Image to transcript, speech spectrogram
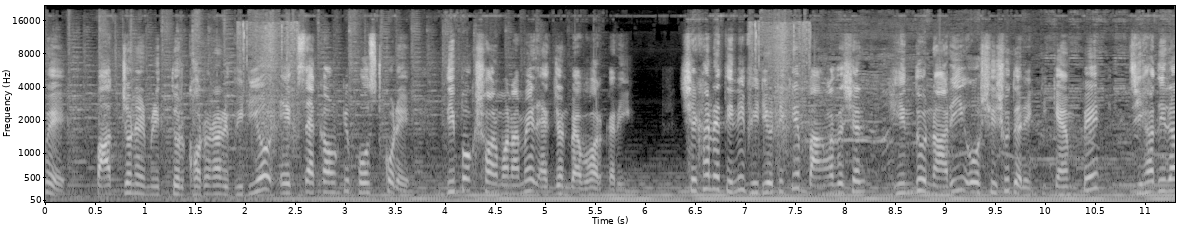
হয়ে পাঁচজনের মৃত্যুর ঘটনার ভিডিও এক্স অ্যাকাউন্টে পোস্ট করে দীপক শর্মা নামের একজন ব্যবহারকারী। সেখানে তিনি ভিডিওটিকে বাংলাদেশের হিন্দু নারী ও শিশুদের একটি ক্যাম্পে জিহাদিরা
